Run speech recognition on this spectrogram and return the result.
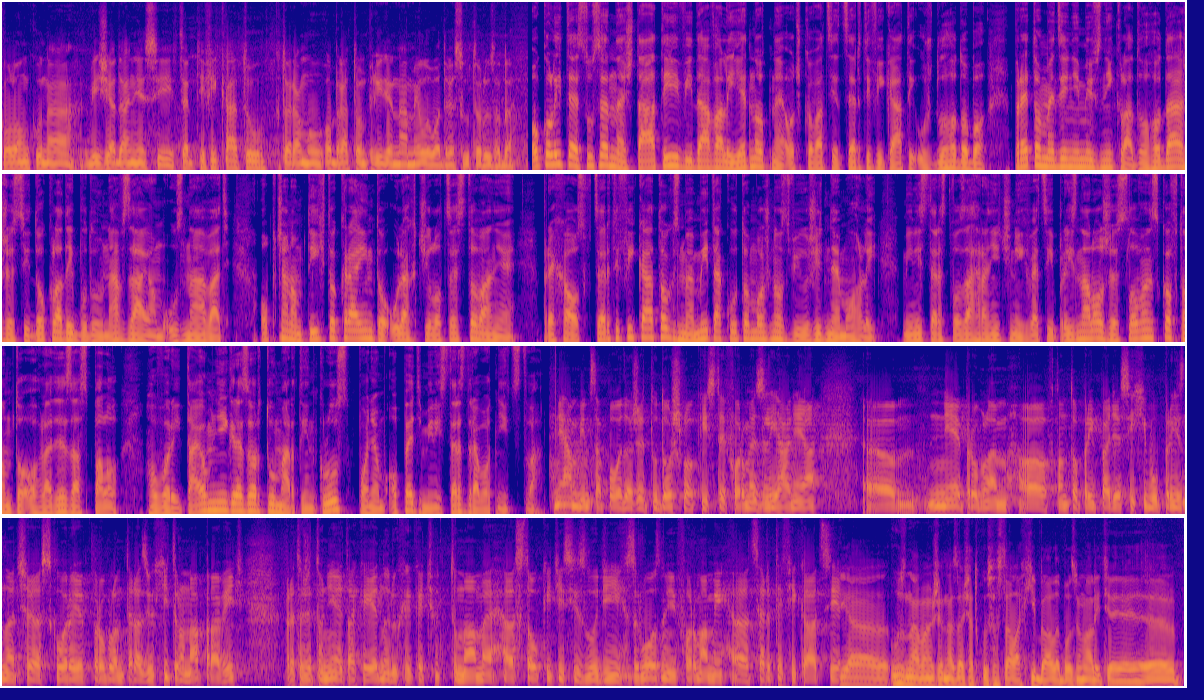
kolónku na vyžiadanie si certifikátu, ktorá mu obratom príde na mailovú adresu, ktorú zadá. Okolité susedné štáty vydávali jednotné očkovacie certifikáty už dlhodobo, preto medzi nimi vznikla dohoda, že si doklady budú navzájom uznávať. Občanom týchto krajín to uľahčilo cestovanie. Pre chaos v certifikátoch sme my takúto možnosť využiť nemohli. Ministerstvo zahraničných vecí priznalo, že Slovensko v tomto ohľade zaspalo, hovorí tajomník rezortu Martin Klus, po ňom opäť minister zdravotníctva. Nehambím sa povedať, povedať, že tu došlo k istej forme zlyhania. Ehm, nie je problém eh, v tomto prípade si chybu priznať, eh, skôr je problém teraz ju chytro napraviť, pretože to nie je také jednoduché, keď tu máme eh, stovky tisíc ľudí s rôznymi formami certifikácie. Ja uznávam, že na začiatku sa stala chyba, lebo sme mali tie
